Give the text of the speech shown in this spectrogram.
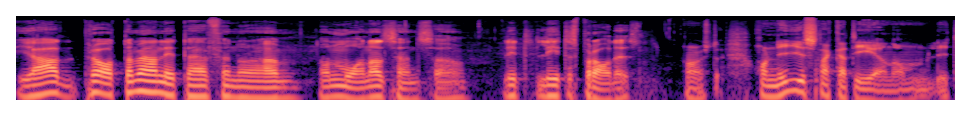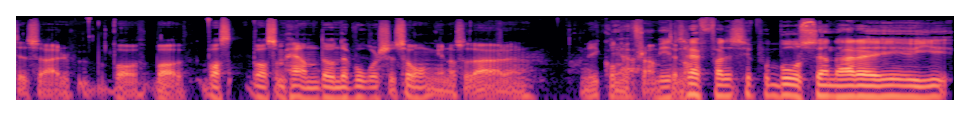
Jag pratade med honom lite här för några, någon månad sedan, så lite, lite sporadiskt. Ja. Har ni snackat igenom lite så här vad, vad, vad, vad som hände under vårsäsongen och så där? Har ni kommit Ja, fram vi till träffades ju på Bosön där i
